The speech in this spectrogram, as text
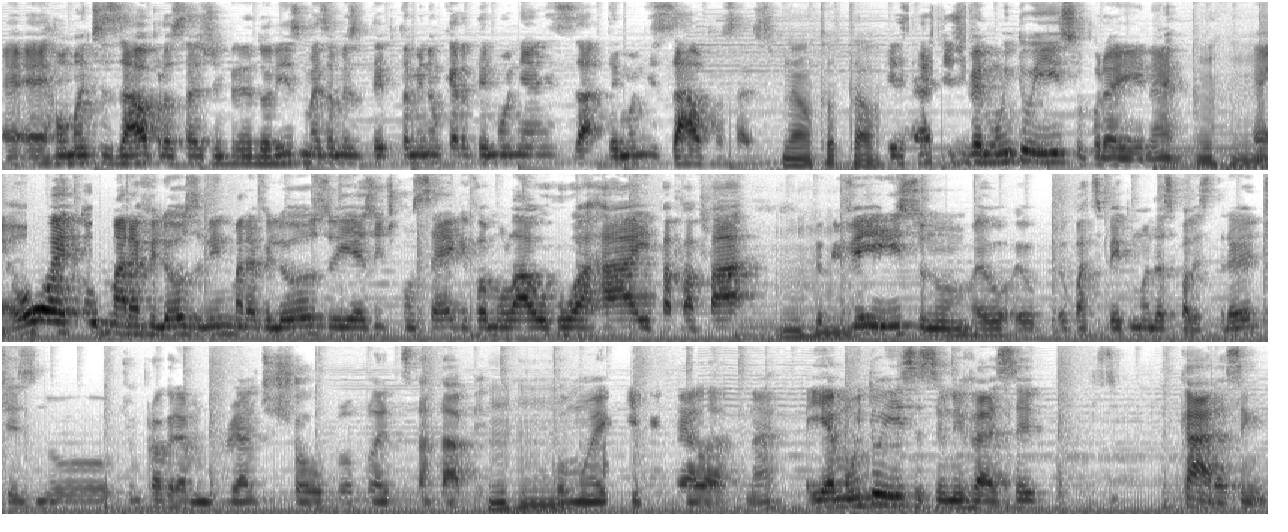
é, é, romantizar o processo de empreendedorismo, mas ao mesmo tempo também não quero demonizar, demonizar o processo. Não, total. a gente vê muito isso por aí, né? Uhum. É, ou é tudo maravilhoso, lindo, maravilhoso, e a gente consegue, vamos lá, o Rua e papapá. Uhum. Eu vivi isso, no, eu, eu, eu, participei com uma das palestrantes no, de um programa de reality show pelo Planeta Startup, uhum. como a equipe dela, né? E é muito isso, esse universo. Você, cara, assim,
